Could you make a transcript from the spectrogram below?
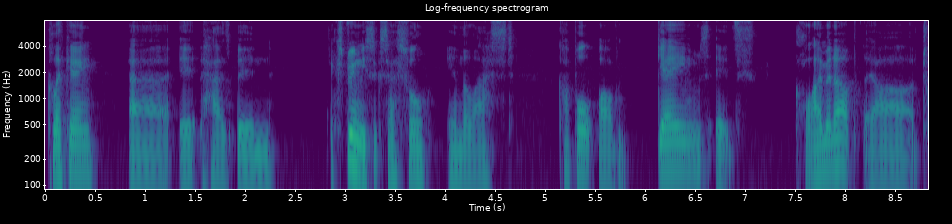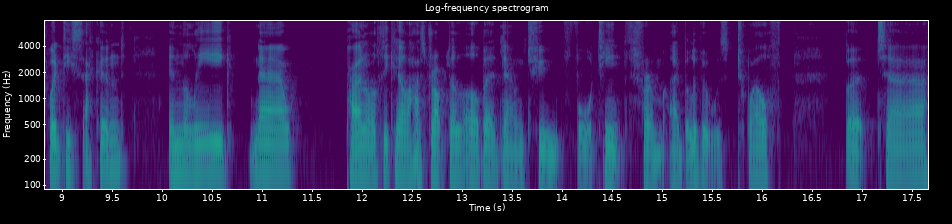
clicking. Uh, it has been extremely successful in the last couple of games. It's climbing up. They are 22nd in the league now. Penalty kill has dropped a little bit down to 14th from, I believe it was 12th. But uh,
